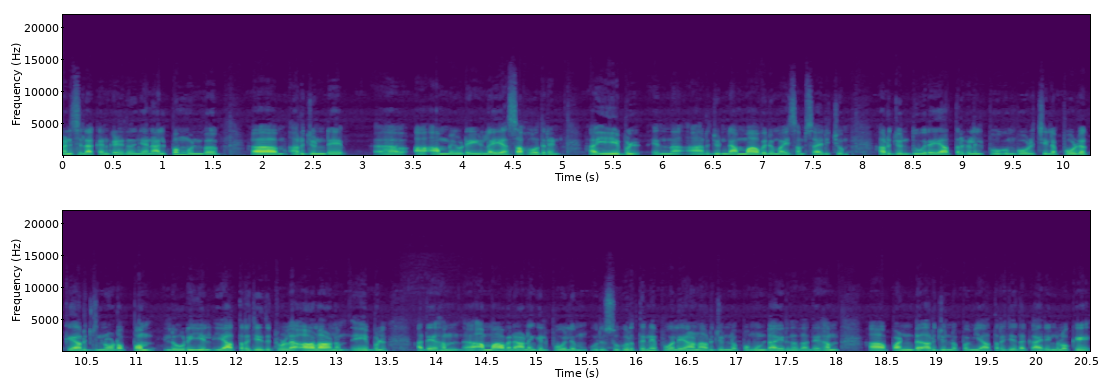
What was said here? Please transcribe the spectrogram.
മനസ്സിലാക്കാൻ കഴിയുന്നത്. ഞാൻ അല്പം മുൻപ് ആ അമ്മയുടെ ഇളയ സഹോദരൻ ഏബിൾ എന്ന അർജുന്റെ അമ്മാവനുമായി സംസാരിച്ചു. അർജുൻ ദൂരയാത്രകളിൽ പോകുമ്പോൾ ചിലപ്പോഴൊക്കെ അർജുനോടൊപ്പം ലോറിയിൽ യാത്ര ചെയ്തിട്ടുള്ള ആളാണ് ഏബിൾ. അദ്ദേഹം അമ്മാവനാണെങ്കിൽ പോലും ഒരു സുഹൃത്തിനെ പോലെയാണ് അർജുനൊപ്പം ഉണ്ടായിരുന്നത്. അദ്ദേഹം ആ, പണ്ട് അർജുനൊപ്പം യാത്ര ചെയ്ത കാര്യങ്ങളൊക്കെ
